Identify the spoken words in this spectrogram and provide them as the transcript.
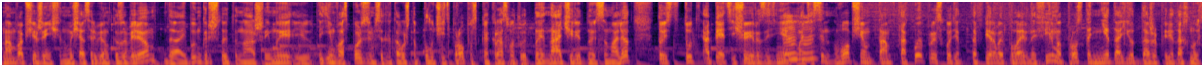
нам вообще женщины? Мы сейчас ребенка заберем, да, и будем говорить, что это наш, и мы и, им воспользуемся для того, чтобы получить пропуск как раз вот, вот на, на очередной самолет. То есть тут опять еще и разъединяют mm-hmm. мать и сын. В общем, там такое происходит, первая половина фильма просто не дает даже передохнуть.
